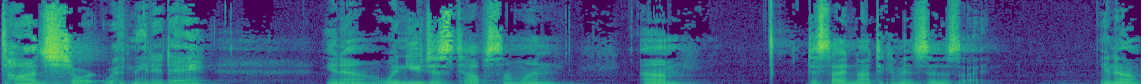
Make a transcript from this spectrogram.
Todd's short with me today. You know, when you just help someone um, decide not to commit suicide. You know,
